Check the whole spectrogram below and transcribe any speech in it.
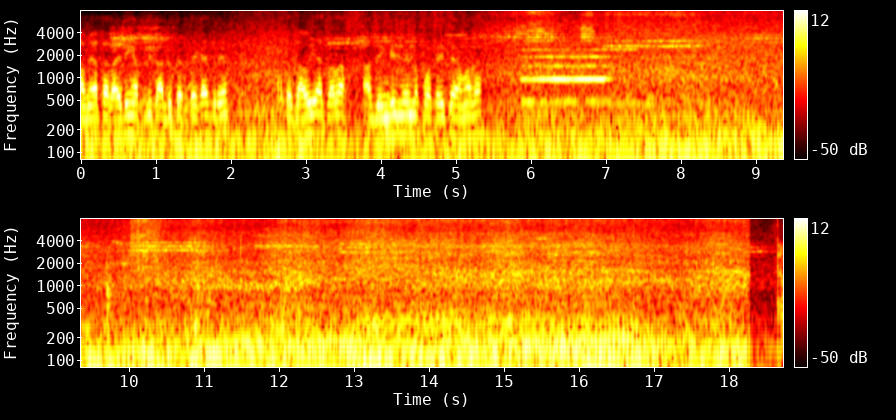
आम्ही आता रायडिंग आपली चालू करतोय. काय प्रेम? आता जाऊया चला. आज एंगेजमेंटला पोचायचं आहे आम्हाला तर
